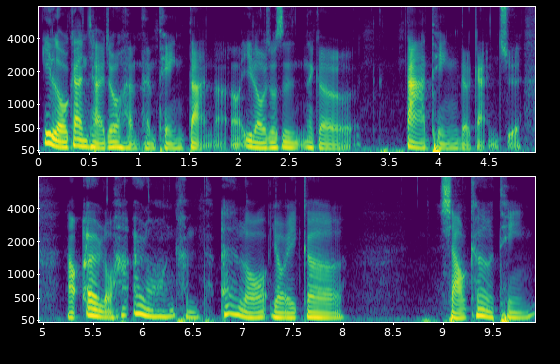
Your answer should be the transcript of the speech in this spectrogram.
一楼看起来就很很平淡啊，然后一楼就是那个大厅的感觉，然后二楼它二楼很二楼有一个小客厅，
